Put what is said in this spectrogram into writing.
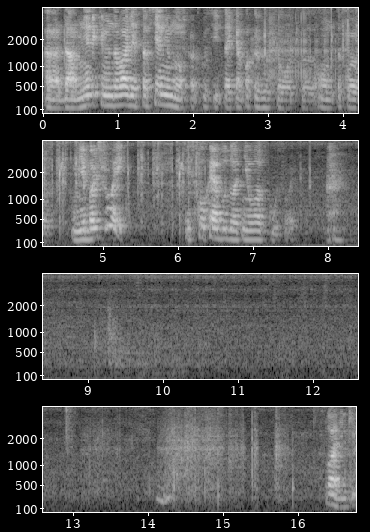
А, да, мне рекомендовали совсем немножко откусить, так я покажу, что вот э, он такой вот небольшой, и сколько я буду от него откусывать. Сладенький.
